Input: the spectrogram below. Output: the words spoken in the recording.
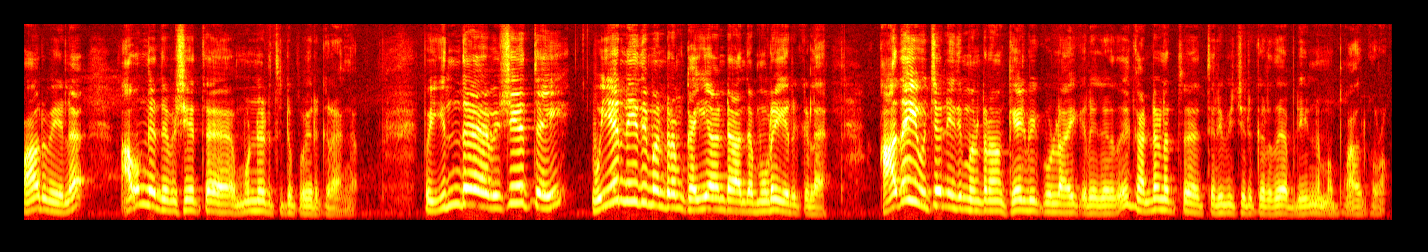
பார்வையில் அவங்க இந்த விஷயத்தை முன்னெடுத்துட்டு போயிருக்கிறாங்க. இப்போ இந்த விஷயத்தை உயர்நீதிமன்றம் கையாண்ட அந்த முறை இருக்குல்ல அதை உச்சநீதிமன்றம் கேள்விக்குள்ளாக்கிறது கண்டனத்தை தெரிவிச்சிருக்கிறது அப்படின்னு நம்ம பார்க்குறோம்.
